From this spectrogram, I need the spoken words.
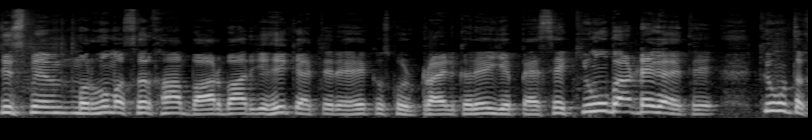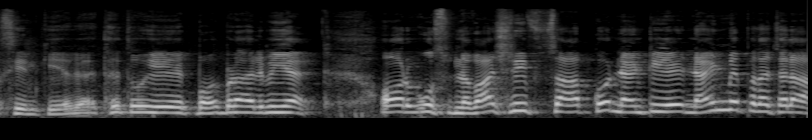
जिसमें मरहूम असगर खां बार बार यही कहते रहे कि उसको ट्रायल करें, ये पैसे क्यों बांटे गए थे? क्यों तकसीम किए गए थे? तो ये एक बहुत बड़ा अलमी है। और उस नवाज़ शरीफ साहब को नाइन्टी एट नाइन में पता चला,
